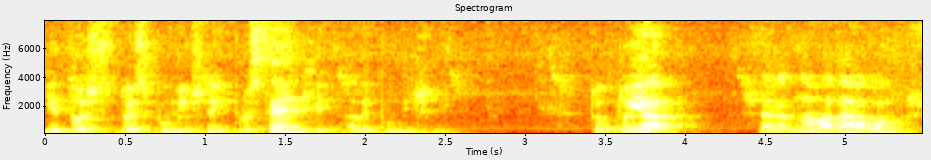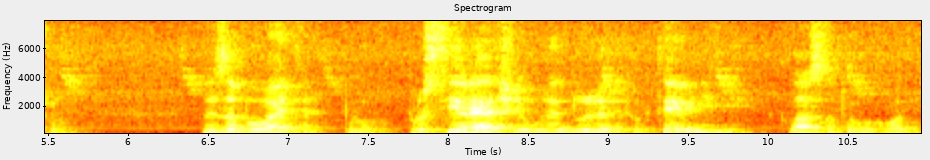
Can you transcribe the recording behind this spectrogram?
є досить, досить помічний. Простенький, але помічний. Тобто я ще раз нагадав вам, що не забувайте про прості речі, вони дуже ефективні і класно то виходить.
